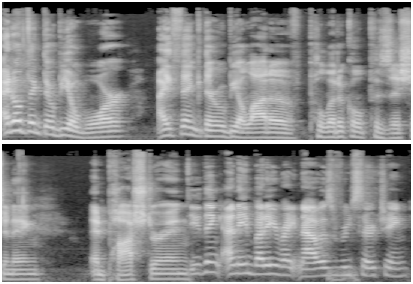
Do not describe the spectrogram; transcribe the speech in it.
I don't think there'll be a war. I think there will be a lot of political positioning and posturing. Do you think anybody right now is researching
